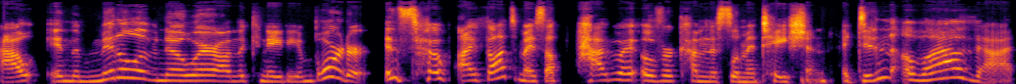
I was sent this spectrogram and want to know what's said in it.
out in the middle of nowhere on the Canadian border. And so I thought to myself, how do I overcome this limitation? I didn't allow that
